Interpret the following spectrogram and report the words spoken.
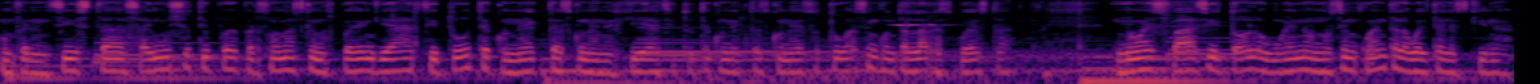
conferencistas, hay mucho tipo de personas que nos pueden guiar. Si tú te conectas con energía, si tú te conectas con eso, tú vas a encontrar la respuesta. No es fácil, todo lo bueno no se encuentra a la vuelta de la esquina.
